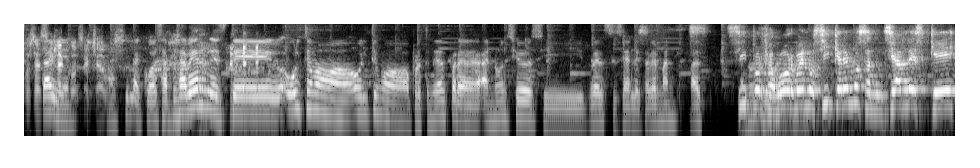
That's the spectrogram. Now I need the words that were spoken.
Pues así la cosa, chavos. Así la cosa. Pues a ver, este, último, última oportunidad para anuncios y redes sociales. A ver, man, Sí, por favor. Bueno, sí, queremos anunciarles que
